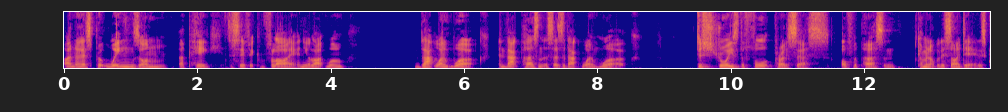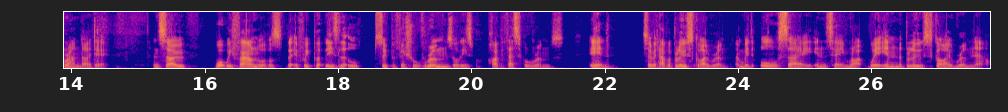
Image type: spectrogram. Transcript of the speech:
i know let's put wings on a pig to see if it can fly and you're like well that won't work and that person that says that won't work destroys the thought process of the person coming up with this idea this grand idea and so what we found was that if we put these little superficial rooms or these hypothetical rooms in. So we'd have a blue sky room, and we'd all say in the team, right, we're in the blue sky room now.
